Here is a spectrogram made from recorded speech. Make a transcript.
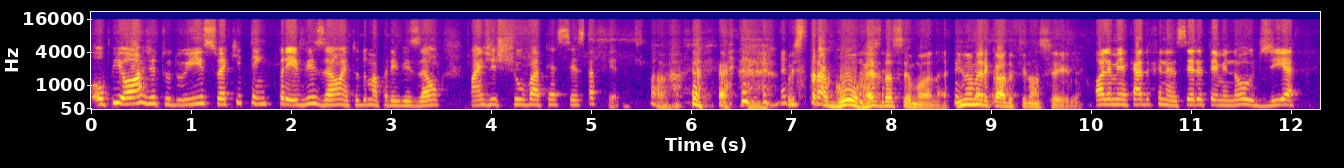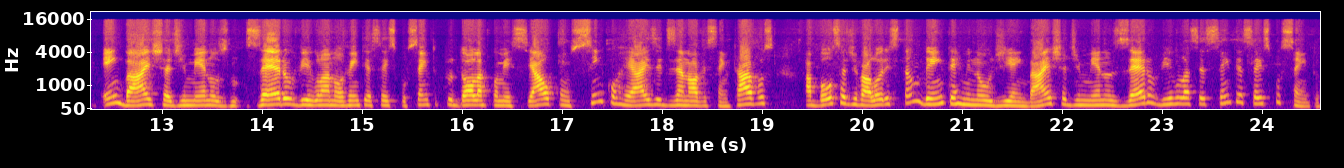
O pior de tudo isso é que tem previsão, é tudo uma previsão, mas de chuva até sexta-feira. Ah, estragou o resto da semana. E no mercado financeiro? Olha, o mercado financeiro terminou o dia em baixa de menos 0,96% para o dólar comercial, com R$ 5,19. A Bolsa de Valores também terminou o dia em baixa de menos 0,66%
